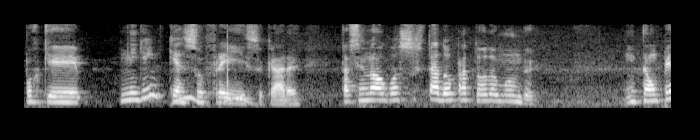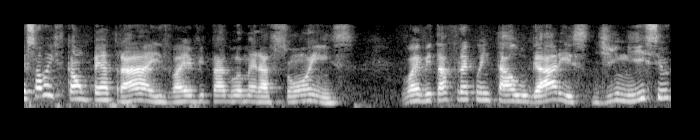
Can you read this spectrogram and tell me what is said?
Porque ninguém quer sofrer isso, cara. Tá sendo algo assustador para todo mundo. Então o pessoal vai ficar um pé atrás, vai evitar aglomerações, vai evitar frequentar lugares de início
